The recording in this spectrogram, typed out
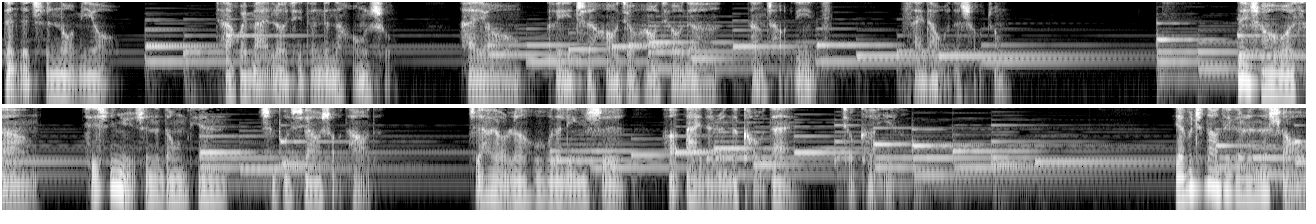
等着吃糯米藕，他会买热气腾腾的红薯，还有可以吃好久好久的糖炒栗子，塞到我的手中。那时候我想，其实女生的冬天是不需要手套的，只要有热乎乎的零食和爱的人的口袋就可以了。也不知道这个人的手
